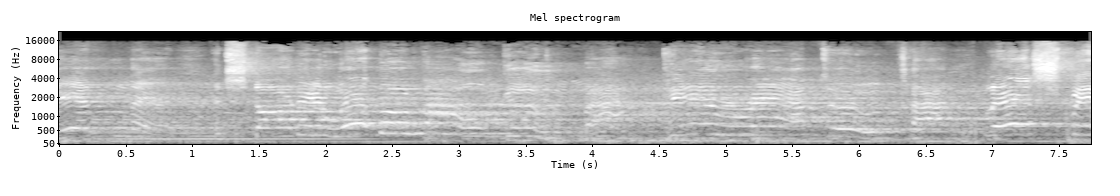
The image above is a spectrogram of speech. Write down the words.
getting there. It started with the long goodbye, get wrapped up tight. Let's spin.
